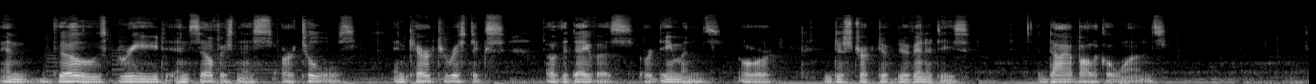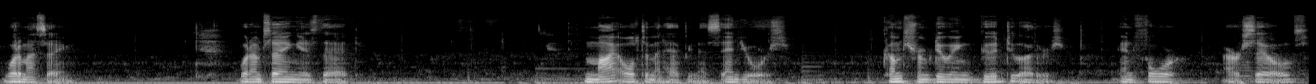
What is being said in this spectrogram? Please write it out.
And those greed and selfishness are tools and characteristics of the devas or demons or destructive divinities, diabolical ones. What am I saying? What I'm saying is that my ultimate happiness and yours comes from doing good to others and for ourselves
